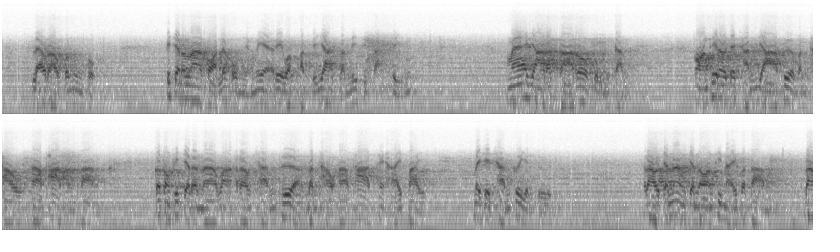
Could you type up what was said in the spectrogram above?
ๆ แล้วเราก็นุ่งห่ม พิจารณาก่อนและห่มอย่างนี้เรียกว่าปัจจยาสันนิสิตาศีแม้ยารักษาโรคก็เหมือนกัน ก่อนที่เราจะฉันยาเพื่อบรรเทาอาพาธต่างๆ ก็ต้องพิจารณาว่าเราฉันเพื่อบรรเทาอาพาธให้หายไป ไม่ใช่ฉันเพื่ออย่างอื่น เราจะนั่งจะนอนที่ไหนก็ตาม เรา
